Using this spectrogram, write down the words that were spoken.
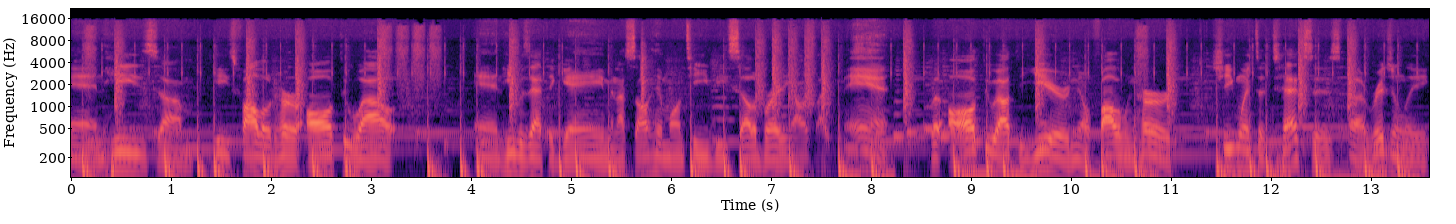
and he's um, he's followed her all throughout. And he was at the game, and I saw him on TV celebrating. I was like, man! But all throughout the year, you know, following her, she went to Texas uh, originally,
